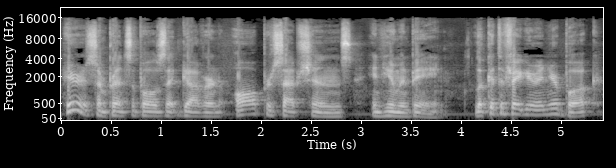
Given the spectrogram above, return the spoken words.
Here are some principles that govern all perceptions in human being. Look at the figure in your book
